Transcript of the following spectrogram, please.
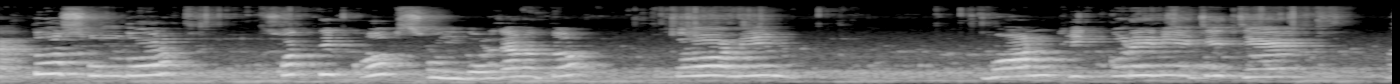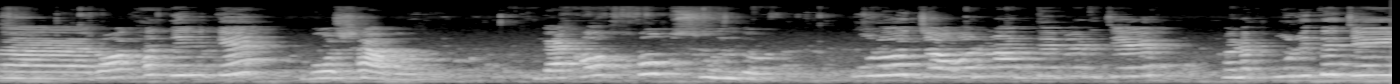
এত সুন্দর, সত্যি খুব সুন্দর, জানো তো? তো আমি মন ঠিক করে নিয়েছি যে রথের দিনকে বসাবো। দেখো, খুব সুন্দর। পুরো জগন্নাথ দেবের যে মানে পুরীতে যেই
